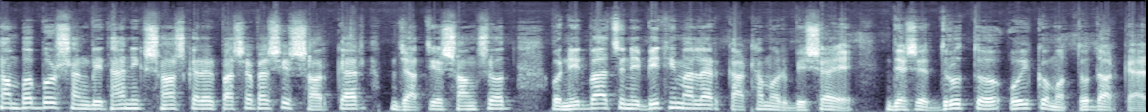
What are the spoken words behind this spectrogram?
সম্ভাব্য সাংবিধানিক সংস্কারের পাশাপাশি সরকার, জাতীয় সংসদ ও নির্বাচনী বিধিমালার কাঠামোর বিষয়ে দেশের দ্রুত ঐকমত্য দরকার।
